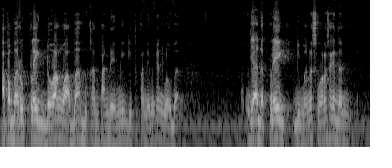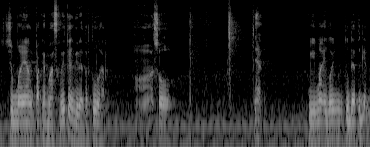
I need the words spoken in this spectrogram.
apa baru plague doang wabah bukan pandemi gitu. Pandemi kan global. Ya ada plague di mana semua orang sakit dan cuma yang pakai masker itu yang tidak tertular. Uh, so ya we might going to that again.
